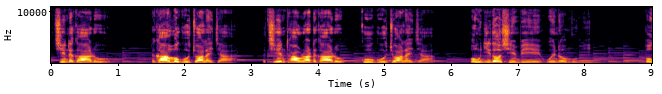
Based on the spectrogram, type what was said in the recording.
အချင်းတကားတို့တကားမုတ်ကိုကြွလိုက်ကြအချင်းထာဝရတကားတို့ကိုကိုကြွလိုက်ကြဘုံကြီးသောရှင်ဘီရင်ဝင်တော်မူမည်ဘုံ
